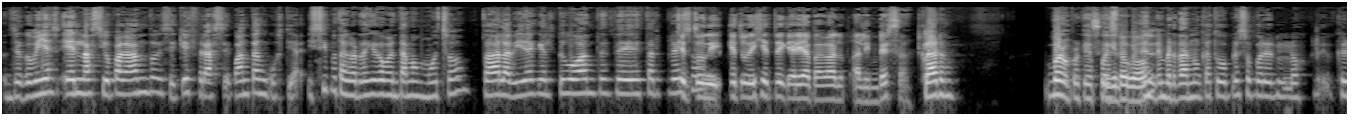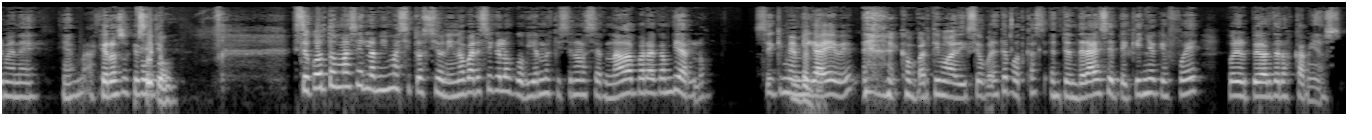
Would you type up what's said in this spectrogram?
entre comillas, él nació pagando. Dice, qué frase, cuánta angustia. Y sí, pues te acordás que comentamos mucho toda la vida que él tuvo antes de estar Que preso. tú, que tú dijiste que había pagado a la inversa. Claro. Bueno, porque después, loco. en, en verdad, nunca estuvo preso por el- los cr- crímenes eh, asquerosos que cometió. Dice, ¿cuántos más en la misma situación? Y no parece que los gobiernos quisieron hacer nada para cambiarlo. Sé que mi amiga. Eve, compartimos adicción por este podcast, entenderá ese pequeño que fue por el peor de los caminos.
